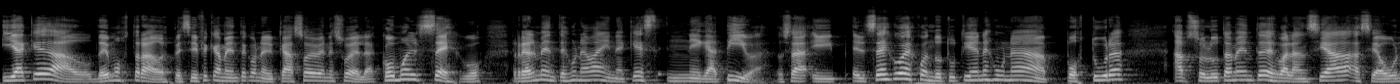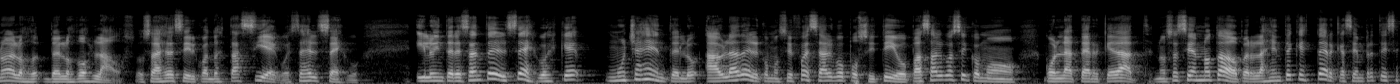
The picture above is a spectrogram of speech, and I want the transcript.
Y ha quedado demostrado específicamente con el caso de Venezuela cómo el sesgo realmente es una vaina que es negativa. O sea, y el sesgo es cuando tú tienes una postura absolutamente desbalanceada hacia uno de los, de los dos lados. O sea, es decir, cuando está ciego, ese es el sesgo. Y lo interesante del sesgo es que mucha gente lo, habla de él como si fuese algo positivo. Pasa algo así como con la terquedad. No sé si han notado, pero la gente que es terca siempre te dice,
